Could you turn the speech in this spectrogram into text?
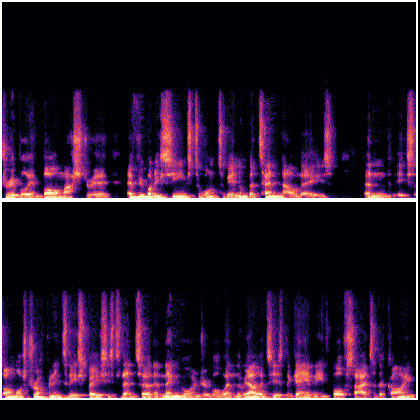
dribbling, ball mastery. Everybody seems to want to be a number 10 nowadays and it's almost dropping into these spaces to then turn and then go and dribble when the reality is the game needs both sides of the coin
